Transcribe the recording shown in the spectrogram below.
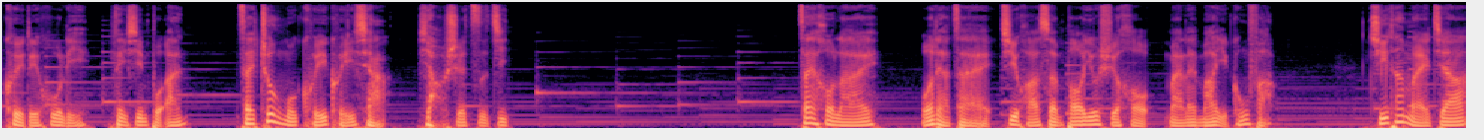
愧对护理，内心不安。在众目睽睽下咬舌自尽。再后来，我俩在聚划算包邮时候买来蚂蚁工坊，其他买家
